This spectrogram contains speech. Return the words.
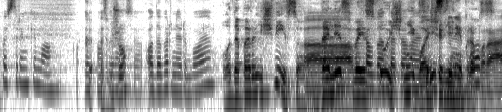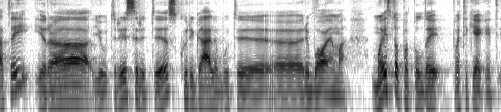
pasirinkimo. Atsiprašau. O dabar neriboja? O dabar iš viso. Dalis vaistų išnyks. Vaistiniai preparatai yra jautris rytis, kuri gali būti ribojama. Maisto papildai, patikėkit,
